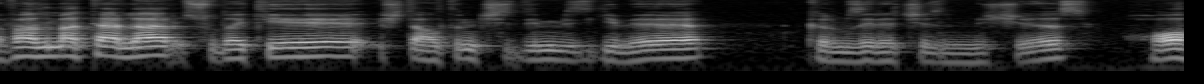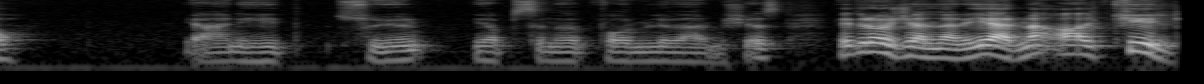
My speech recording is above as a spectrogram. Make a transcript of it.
Efendim eterler sudaki işte altını çizdiğimiz gibi kırmızı ile çizmişiz. Ho yani suyun yapısını formülü vermişiz. Hidrojenlerin yerine alkil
